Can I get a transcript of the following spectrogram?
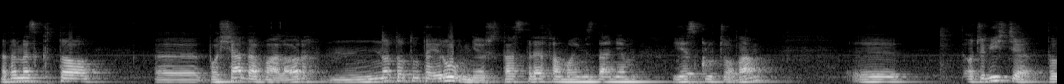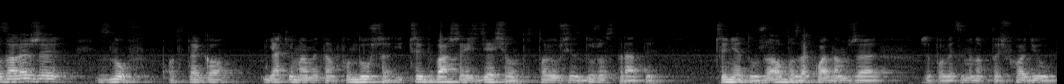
Natomiast kto posiada walor, no to tutaj również ta strefa moim zdaniem jest kluczowa. E, oczywiście to zależy znów od tego, jakie mamy tam fundusze i czy 2,60 to już jest dużo straty, czy nie dużo, bo zakładam, że, że powiedzmy no ktoś wchodził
